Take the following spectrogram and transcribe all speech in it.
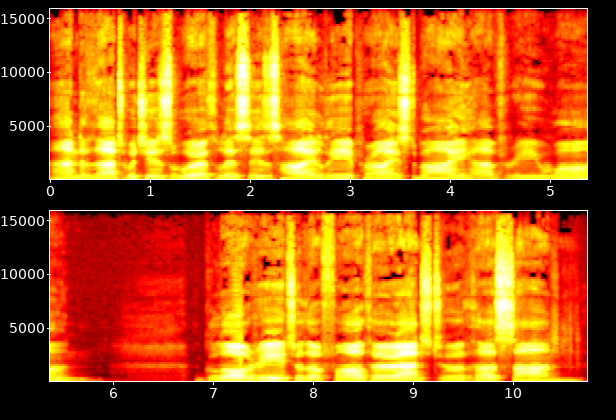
and that which is worthless is highly prized by every one. Glory to the Father and to the Son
